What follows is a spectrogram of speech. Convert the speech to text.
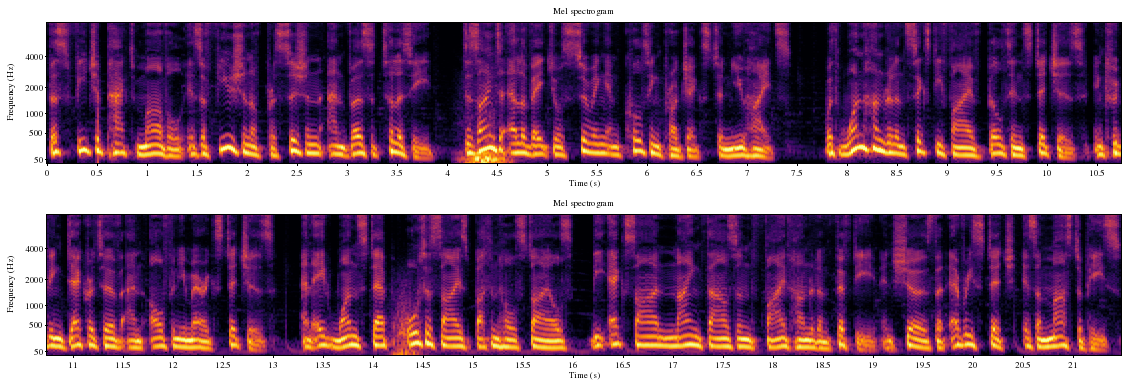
This feature-packed marvel is a fusion of precision and versatility, designed to elevate your sewing and quilting projects to new heights. With 165 built-in stitches, including decorative and alphanumeric stitches, and eight one-step auto-size buttonhole styles, the XR 9550 ensures that every stitch is a masterpiece.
